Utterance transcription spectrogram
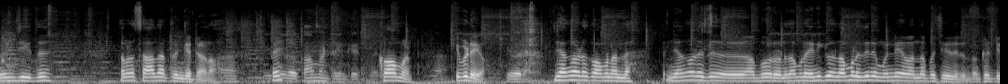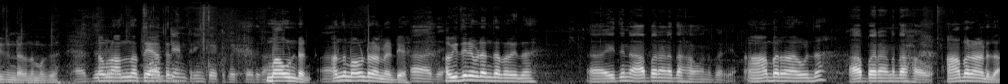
സെവൻജി ഇത് നമ്മുടെ സാധാ ട്രിങ്കറ്റാണോ കോമൺ കോമൺ ഇവിടെയോ? ഞങ്ങളുടെ കോമൺ അല്ല. ഞങ്ങളുടെ ഇത് അപൂർവമാണ് നമ്മൾ എനിക്ക് നമ്മൾ ഇതിന് മുന്നേ വന്നപ്പോൾ ചെയ്തിരുന്നു. കിട്ടിയിട്ടുണ്ടായിരുന്നു നമുക്ക്. നമ്മൾ അന്നത്തെ യാത്ര മൗണ്ടൻ അന്ന് മൗണ്ടൻ ആണ് കിട്ടിയത് അപ്പോൾ ഇതിനിവിടെ എന്താ പറയുന്നത് ഇതിന് ആഭരണത ഹൗ എന്ന് പറയാം. ആഭരണ ആഭരണത ഹൗ ആഭരണത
